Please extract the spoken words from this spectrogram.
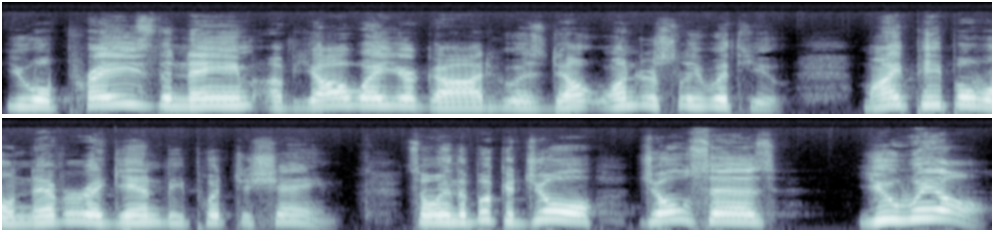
You will praise the name of Yahweh your God, who has dealt wondrously with you. My people will never again be put to shame. So in the book of Joel, Joel says, You will.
